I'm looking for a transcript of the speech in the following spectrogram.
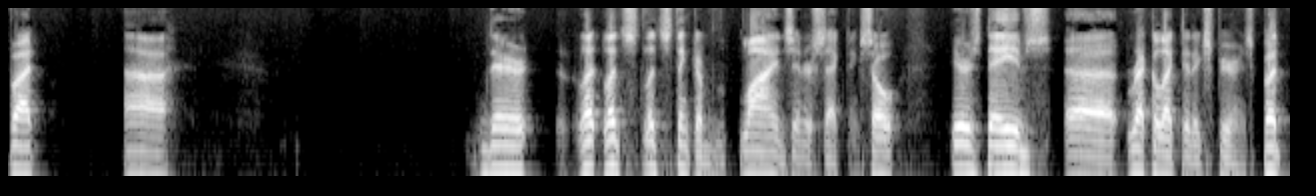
but uh, there, let, let's let's think of lines intersecting. So here's Dave's uh, recollected experience, but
